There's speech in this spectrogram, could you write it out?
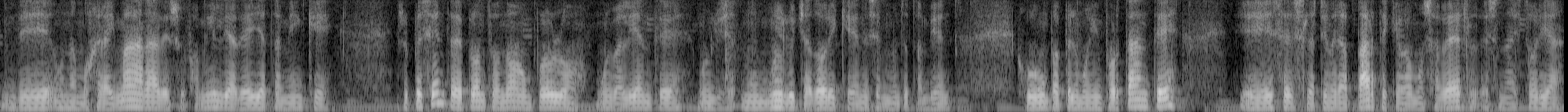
de una mujer aymara, de su familia, de ella también que representa de pronto ¿no? a un pueblo muy valiente, muy, muy, luchador y que en ese momento también jugó un papel muy importante. Eh, esa es la primera parte que vamos a ver, es una historia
